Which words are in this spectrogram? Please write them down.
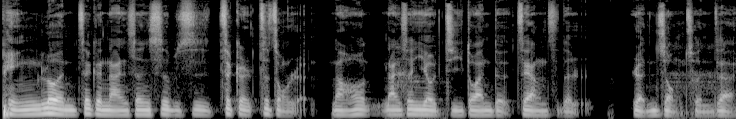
评论这个男生是不是这个这种人？然后男生也有极端的这样子的人种存在。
